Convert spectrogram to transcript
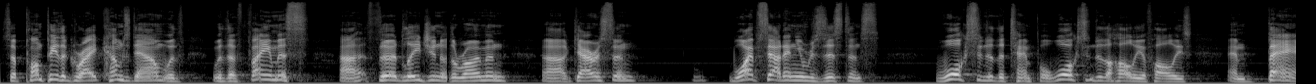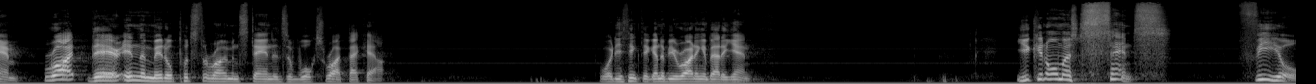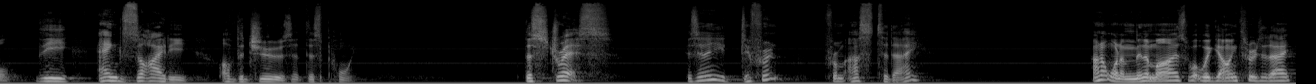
So Pompey the Great comes down with, with the famous uh, Third Legion of the Roman uh, garrison, wipes out any resistance, walks into the temple, walks into the Holy of Holies, and bam, right there in the middle, puts the Roman standards and walks right back out. What do you think they're going to be writing about again? You can almost sense, feel the anxiety of the Jews at this point. The stress. Is it any different from us today? I don't want to minimize what we're going through today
